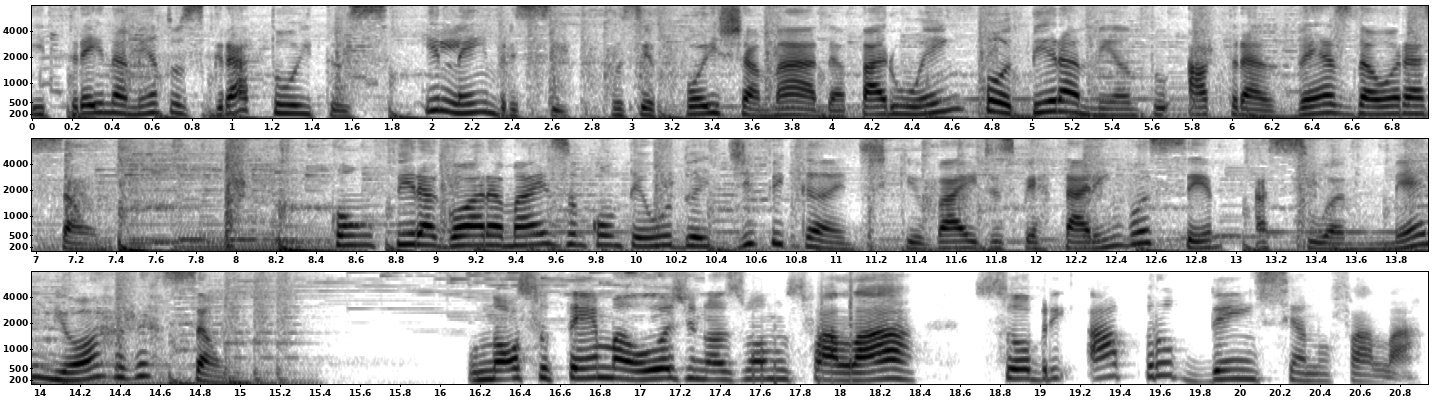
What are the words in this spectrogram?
e treinamentos gratuitos. E lembre-se, você foi chamada para o empoderamento através da oração. Confira agora mais um conteúdo edificante que vai despertar em você a sua melhor versão. O nosso tema hoje nós vamos falar sobre a prudência no falar.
